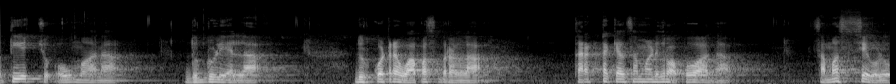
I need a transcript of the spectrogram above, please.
ಅತಿ ಹೆಚ್ಚು ಅವಮಾನ, ದುಡ್ಡುಳಿಯಲ್ಲ, ದುಡ್ಡು ಕೊಟ್ಟರೆ ವಾಪಸ್ ಬರಲ್ಲ ಕರೆಕ್ಟಾಗಿ ಕೆಲಸ ಮಾಡಿದರೂ ಅಪವಾದ, ಸಮಸ್ಯೆಗಳು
